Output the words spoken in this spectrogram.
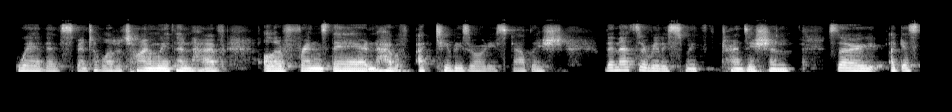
where they've spent a lot of time with and have a lot of friends there and have activities already established, then that's a really smooth transition. So, I guess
